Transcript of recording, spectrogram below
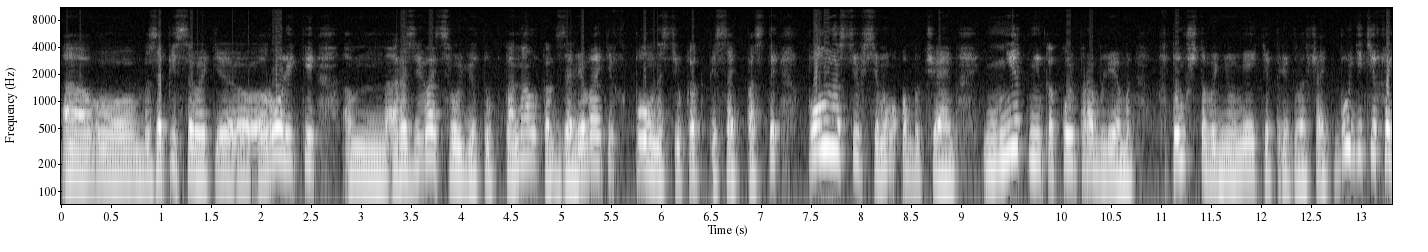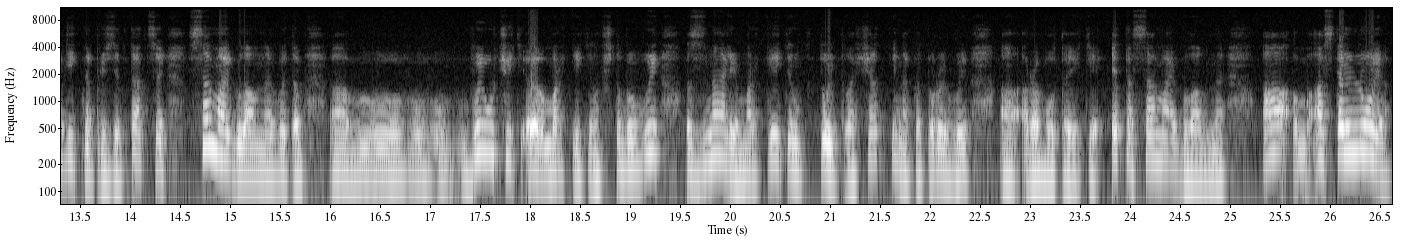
а, записывать э, ролики, развивать свой YouTube-канал, как заливать их полностью, как писать посты. Полностью всему обучаем. Нет никакой проблемы в том, что вы не умеете приглашать. Будете ходить на презентации. Самое главное в этом а, выучить э, маркетинг, чтобы вы знали маркетинг той площадки, на которой вы а, работаете. Это самое главное. А остальное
